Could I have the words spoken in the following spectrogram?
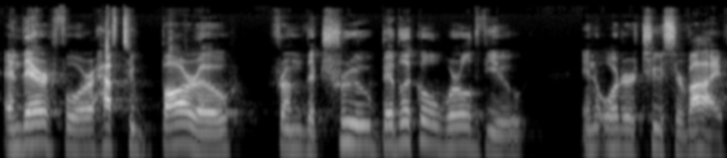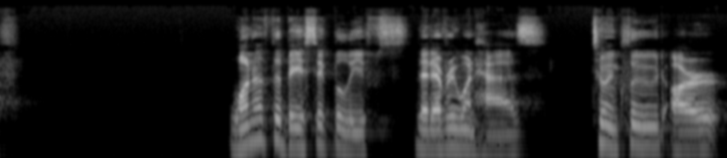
and therefore have to borrow from the true biblical worldview in order to survive. One of the basic beliefs that everyone has to include our,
